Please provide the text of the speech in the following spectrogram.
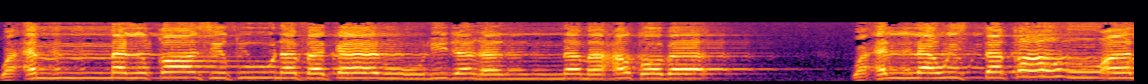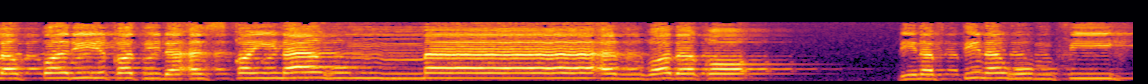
وأما القاسطون فكانوا لجهنم حطبا وأن لو استقاموا على الطريقة لأسقيناهم ماء غدقا لنفتنهم فيه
